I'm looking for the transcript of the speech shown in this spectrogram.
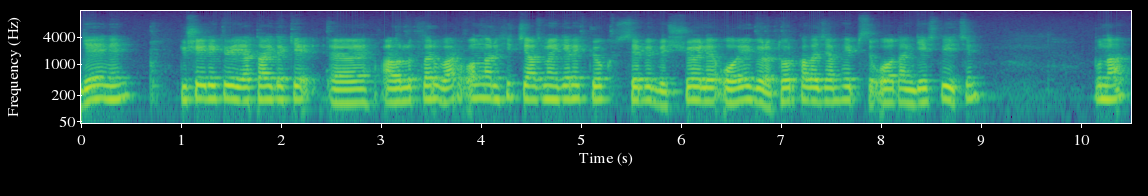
G'nin düşeydeki ve yataydaki e, ağırlıkları var. Onları hiç yazmaya gerek yok. Sebebi şöyle O'ya göre tork alacağım. Hepsi O'dan geçtiği için buna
